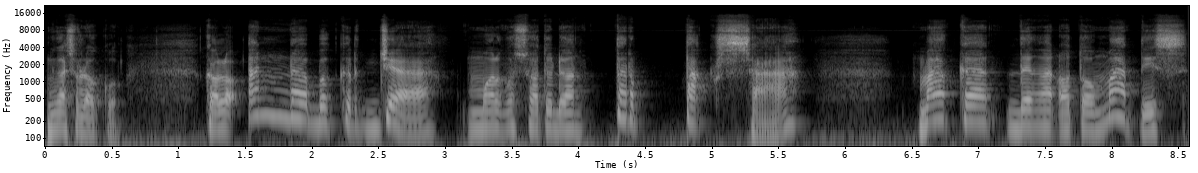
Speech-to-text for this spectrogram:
Enggak, saudaraku. Kalau Anda bekerja melakukan sesuatu dengan terpaksa, maka dengan otomatis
